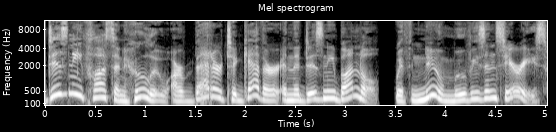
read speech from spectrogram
Disney Plus and Hulu are better together in the Disney Bundle with new movies and series.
